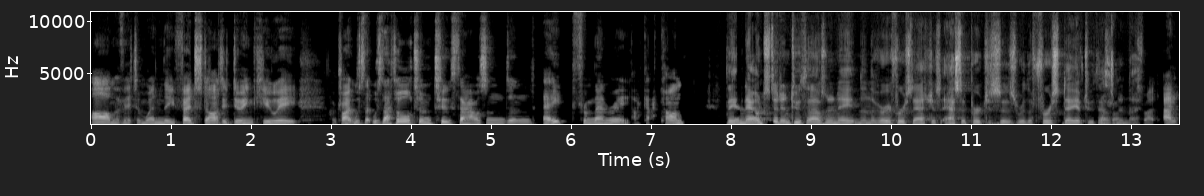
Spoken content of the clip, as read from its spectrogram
arm of it, and when the Fed started doing QE, I'm trying. Was that was that autumn 2008 from memory? I, I can't. They announced it in 2008, and then the very first asset purchases were the first day of 2009. That's right. That's right. And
